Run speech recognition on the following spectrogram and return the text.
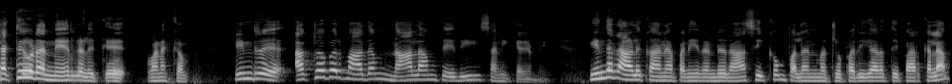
சக்தியுடன் நேர்களுக்கு வணக்கம். இன்று அக்டோபர் மாதம் நாலாம் தேதி சனிக்கிழமை. இந்த நாளுக்கான பனிரெண்டு ராசிக்கும் பலன் மற்றும் பரிகாரத்தை பார்க்கலாம்.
